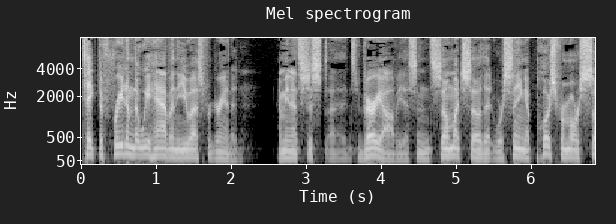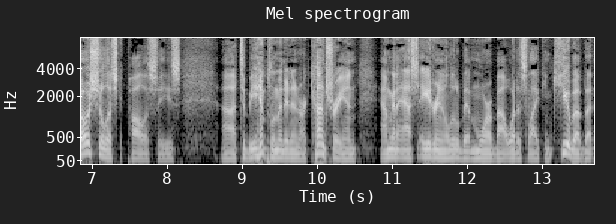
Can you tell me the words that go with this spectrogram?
take the freedom that we have in the U.S. for granted. I mean, that's just, uh, it's very obvious, and so much so that we're seeing a push for more socialist policies uh, to be implemented in our country. And I'm going to ask Adrian a little bit more about what it's like in Cuba. But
